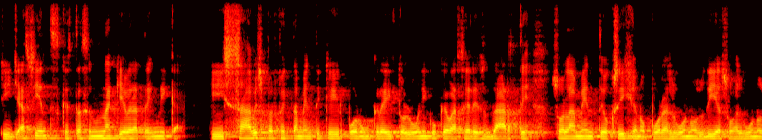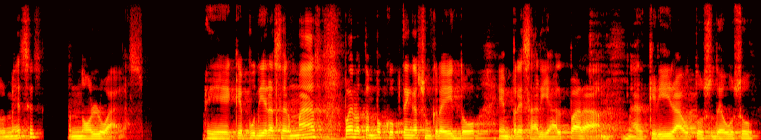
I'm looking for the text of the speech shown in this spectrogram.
Si ya sientes que estás en una quiebra técnica y sabes perfectamente que ir por un crédito lo único que va a hacer es darte solamente oxígeno por algunos días o algunos meses, no lo hagas. Eh, ¿Qué pudiera ser más? Bueno, tampoco obtengas un crédito empresarial para adquirir autos de uso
